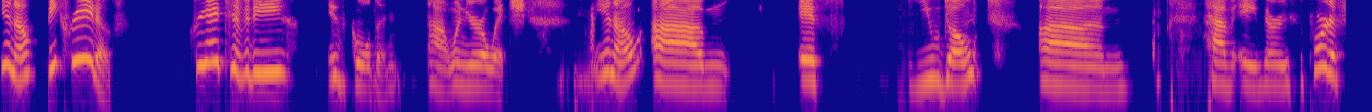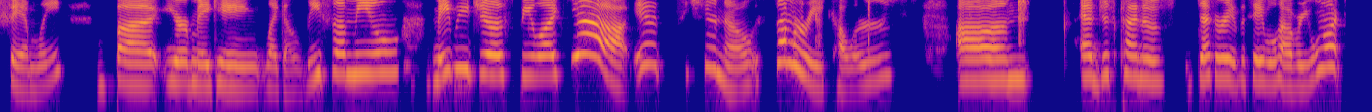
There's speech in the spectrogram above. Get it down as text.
you know be creative. Creativity is golden uh, when you're a witch. You know, um, if you don't um, have a very supportive family, but you're making like a Litha meal, maybe just be like, yeah, it's, you know, summery colors. Um, and just kind of decorate the table however you want.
